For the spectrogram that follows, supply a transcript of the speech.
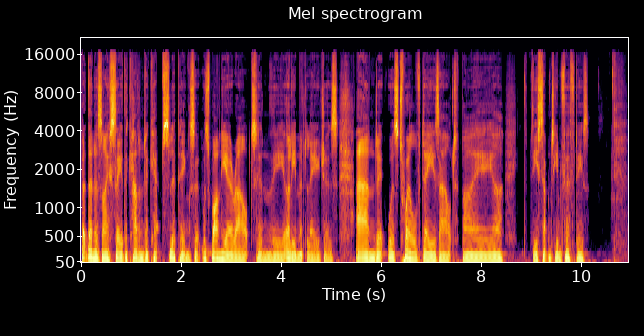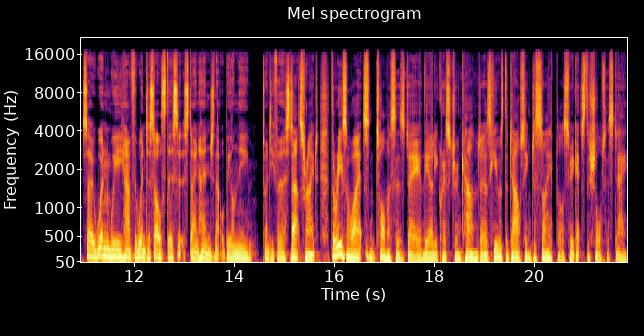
But then, as I say, the calendar kept slipping. So it was one year out in the early Middle Ages, and it was 12 days out by uh, the 1750s. So when we have the winter solstice at Stonehenge, that will be on the 21st. That's right. The reason why it's St. Thomas's Day in the early Christian calendar is he was the doubting disciple, so he gets the shortest day.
